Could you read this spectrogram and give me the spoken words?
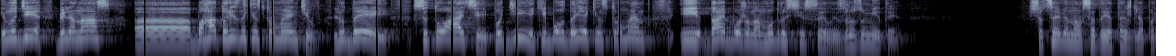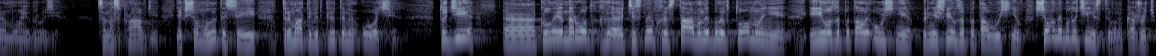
Іноді біля нас е, багато різних інструментів, людей, ситуацій, подій, які Бог дає як інструмент, і дай Боже нам мудрості і сили зрозуміти, що це Він нам все дає теж для перемоги, друзі. Це насправді, якщо молитися і тримати відкритими очі. Тоді, е, коли народ е, тіснив Христа, вони були втомлені, і його запитали учні, верніше він запитав учнів, що вони будуть їсти. Вони кажуть,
